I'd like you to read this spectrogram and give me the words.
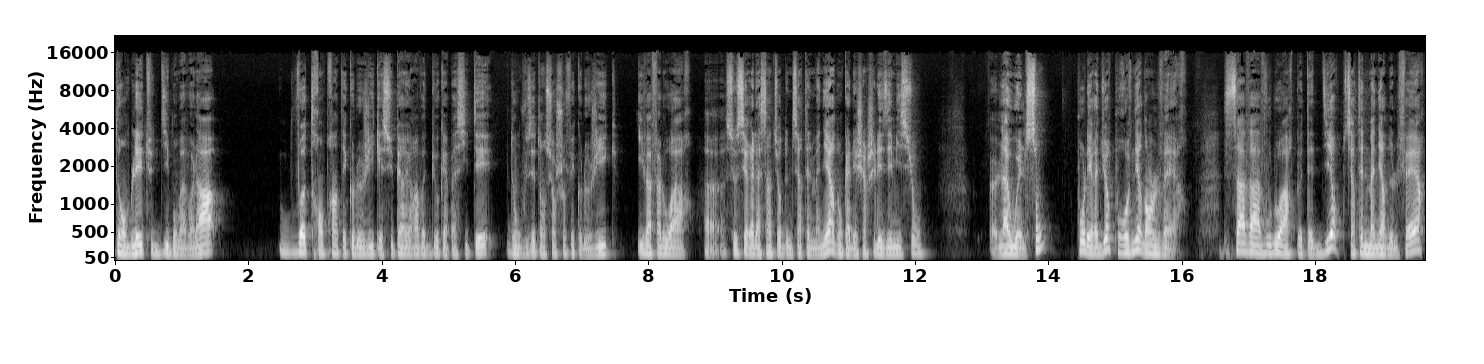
D'emblée, tu te dis, bon, bah voilà, votre empreinte écologique est supérieure à votre biocapacité, donc vous êtes en surchauffe écologique, il va falloir euh, se serrer la ceinture d'une certaine manière, donc aller chercher les émissions euh, là où elles sont pour les réduire, pour revenir dans le vert. Ça va vouloir peut-être dire, certaines manières de le faire,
